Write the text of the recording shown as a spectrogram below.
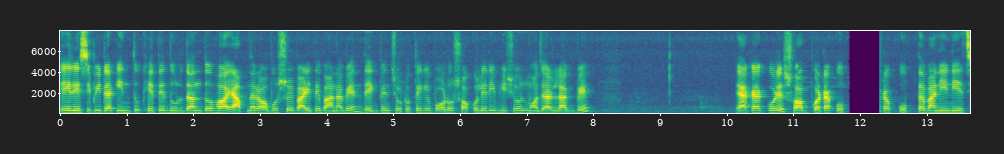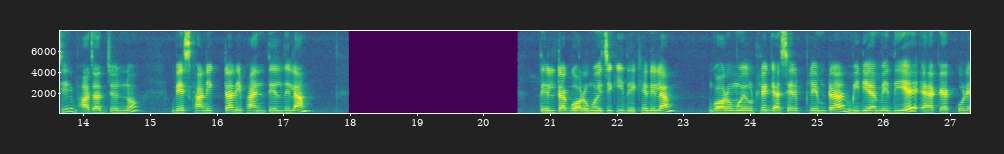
এই রেসিপিটা কিন্তু খেতে দুর্দান্ত হয়। আপনারা অবশ্যই বাড়িতে বানাবেন। দেখবেন ছোট থেকে বড় সকলেরই ভীষণ মজার লাগবে। এক এক করে সব কটা কোপটা কোপ্তা বানিয়ে নিয়েছি ভাজার জন্য। বেশ খানিকটা রিফাইন তেল দিলাম। তেলটা গরম হয়েছে কি দেখে নিলাম। গরম হয়ে উঠলে গ্যাসের ফ্লেমটা মিডিয়ামে দিয়ে এক এক করে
